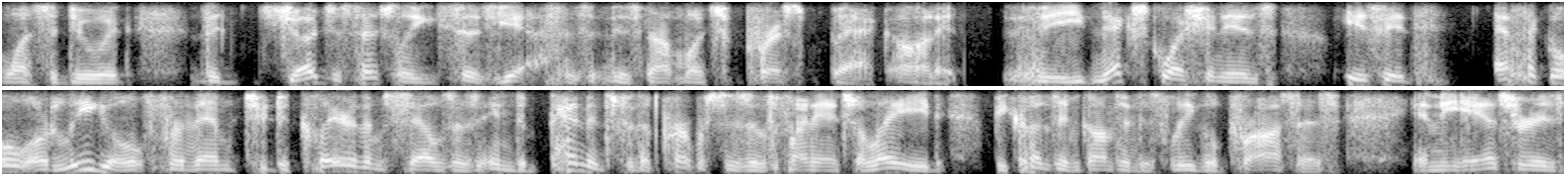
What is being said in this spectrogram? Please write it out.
wants to do it, the judge essentially says yes. There's not much press back on it. The next question is, is it ethical or legal for them to declare themselves as independents for the purposes of financial aid because they've gone through this legal process? And the answer is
